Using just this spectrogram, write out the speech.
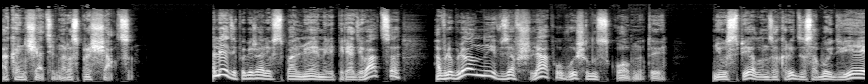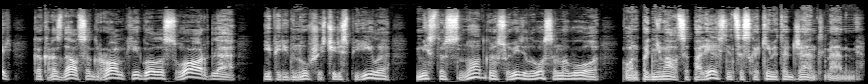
окончательно распрощался. Леди побежали в спальню Эмили переодеваться, а влюбленный, взяв шляпу, вышел из комнаты. Не успел он закрыть за собой дверь, как раздался громкий голос Уордля, и, перегнувшись через перила, мистер Снотгресс увидел его самого. Он поднимался по лестнице с какими-то джентльменами.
